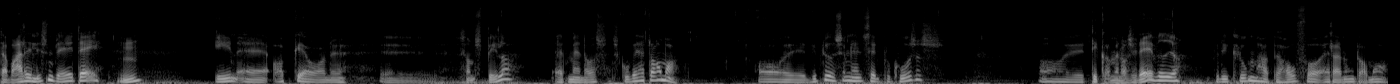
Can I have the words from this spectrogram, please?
der var det ligesom det er i dag, Mm. en af opgaverne øh, som spiller, at man også skulle være dommer. Og øh, vi blev simpelthen sendt på kursus, og øh, det gør man også i dag, ved jeg, fordi klubben har behov for, at der er nogle dommere.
